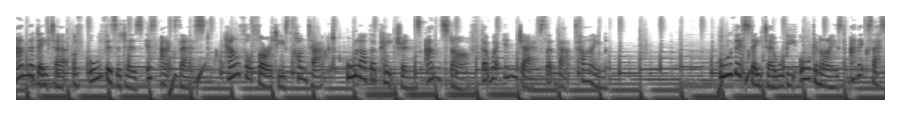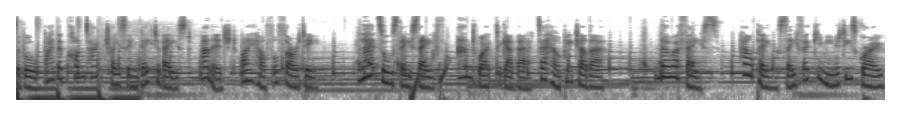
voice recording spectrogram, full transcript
and the data of all visitors is accessed. Health authorities contact all other patrons and staff that were in Jeff's at that time. All this data will be organised and accessible by the contact tracing database managed by Health Authority. Let's all stay safe and work together to help each other. NoahFace, helping safer communities grow.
